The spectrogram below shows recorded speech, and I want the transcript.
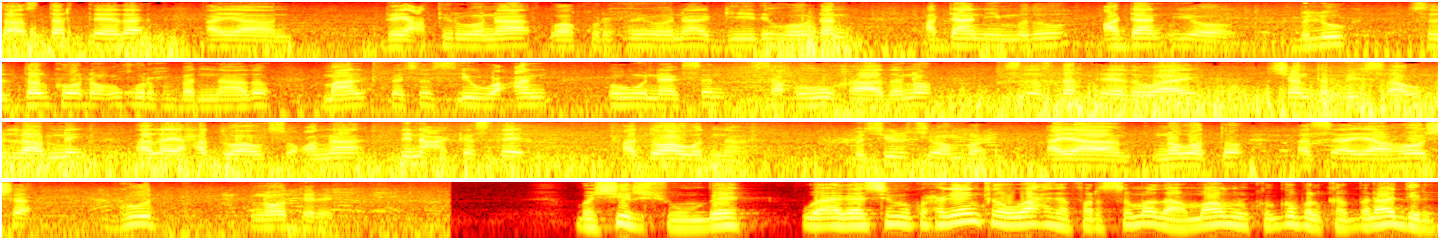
Saas darteeda ayaan dayactiroonaa waa qurxinoonaa geedahoo dhan caddaan iyo madow caddaan iyo buluug. Sida dalkoo dhan u qurux badnaado maalinta feestada sii wacan oo wanaagsan saa ugu qaadano. Sidaas darteeda waaye shanta bisaa u bilaabnay alay hadda waa u soconaa dhinac kaste hadda waa wadnaa. Bashiir joomba ayaa na wato ase ayaa howsha guud noo diray. Bashiir shuumbe waa agaasimo ku-xigeenka waaxda farsamada maamulka gobolka banaadir.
